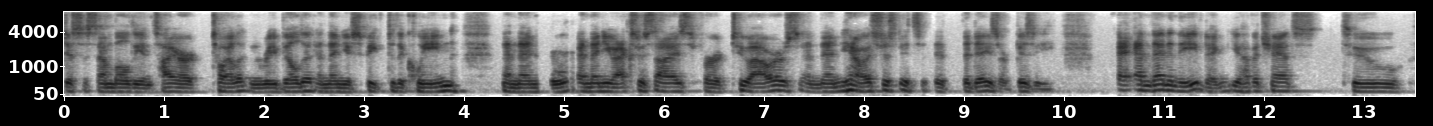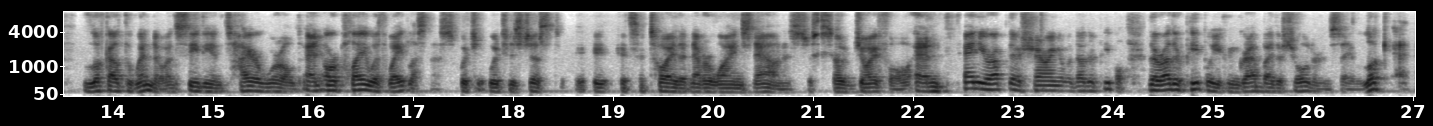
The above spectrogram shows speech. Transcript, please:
disassemble the entire toilet and rebuild it and then you speak to the queen and then and then you exercise for two hours and then you know it's just it's it, the days are busy. And then in the evening you have a chance to look out the window and see the entire world and or play with weightlessness which which is just it, it's a toy that never winds down. It's just so joyful. And and you're up there sharing it with other people. There are other people you can grab by the shoulder and say look at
